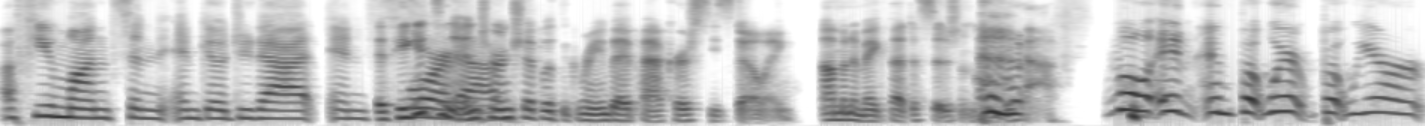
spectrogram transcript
a few months and and go do that And If he gets an internship with the Green Bay Packers, he's going. I'm going to make that decision on behalf. well and and but we're but we are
